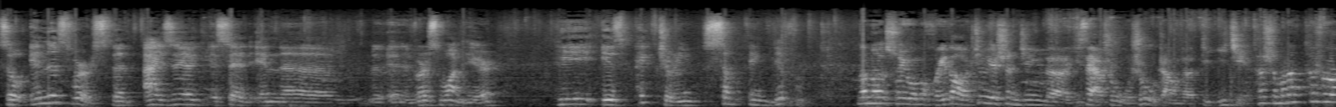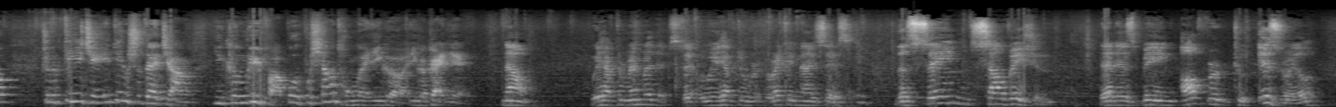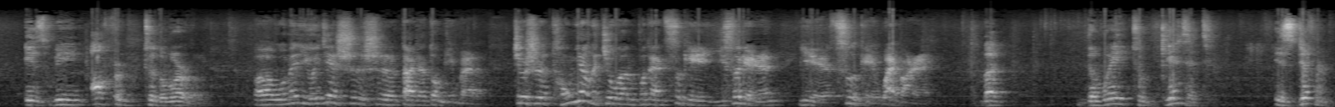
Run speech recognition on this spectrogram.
So in this verse that Isaiah said in, uh, in verse 1 here, he is picturing something different. 那么，所以我们回到旧约圣经的以赛亚书五十五章的第一节，他什么呢？他说这个第一节一定是在讲一跟律法不不相同的一个一个概念。 Now, we have to remember this, that we have to recognize this. The same salvation that is being offered to Israel is being offered to the world. 呃，我们有一件事是大家都明白的，就是同样的救恩不但赐给以色列人，也赐给外邦人。But the way to get it is different.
